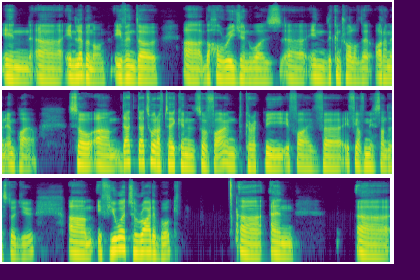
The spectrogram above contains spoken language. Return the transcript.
in uh, in Lebanon, even though uh, the whole region was in the control of the Ottoman Empire. So um, that that's what I've taken so far. And correct me if I've uh, if I've misunderstood you. Um, if you were to write a book uh, and uh,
